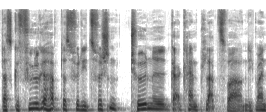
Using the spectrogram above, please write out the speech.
das Gefühl gehabt, dass für die Zwischentöne gar kein Platz war. Und ich meine,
